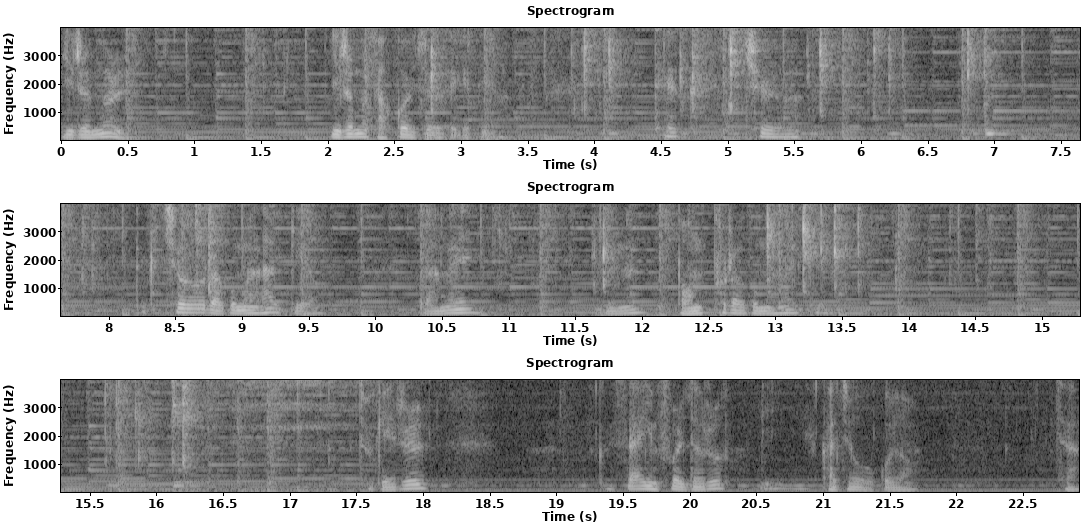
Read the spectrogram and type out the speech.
이름을 이름을 바꿔줘야 되겠네요. texture texture라고만 할게요. 그 다음에 여기는 bump라고만 할게요. 두 개를 그 사인 폴더로 가져오고요. 자,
